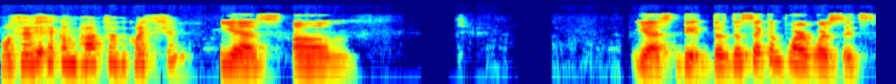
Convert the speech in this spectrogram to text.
Was there a Yeah. second part to the question? Yes. Um, yes. The, the the second part was it's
